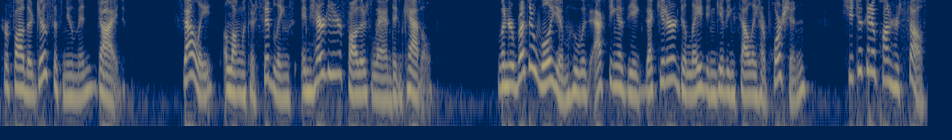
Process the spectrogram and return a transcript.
her father, Joseph Newman, died. Sally, along with her siblings, inherited her father's land and cattle. When her brother William, who was acting as the executor, delayed in giving Sally her portion, she took it upon herself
